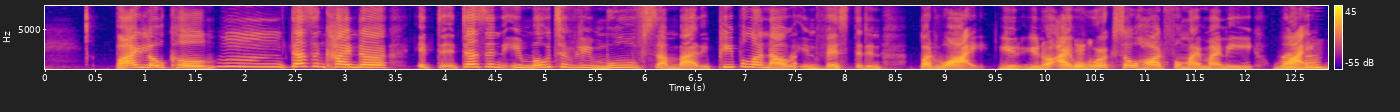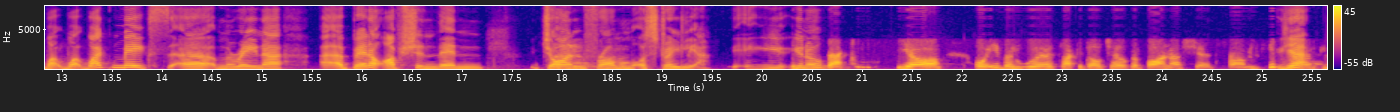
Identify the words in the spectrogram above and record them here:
buy local mm, doesn't kind of it, it doesn't emotively move somebody people are now invested in but why? You you know i've worked so hard for my money. Why? Mm-hmm. what what what makes uh, Morena a better option than john mm-hmm. from australia? You, you know? Exactly. Yeah. Or even worse like a dolce gabbana shirt from yeah.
